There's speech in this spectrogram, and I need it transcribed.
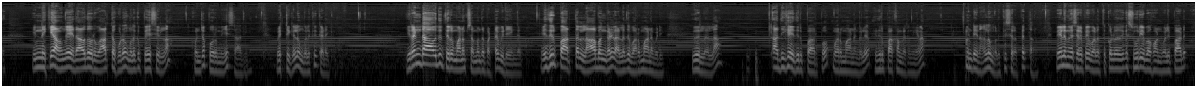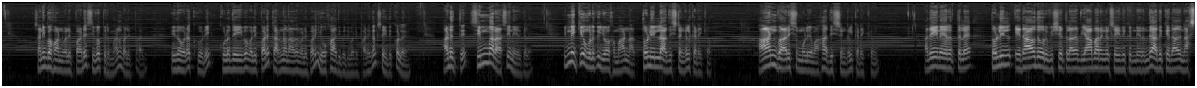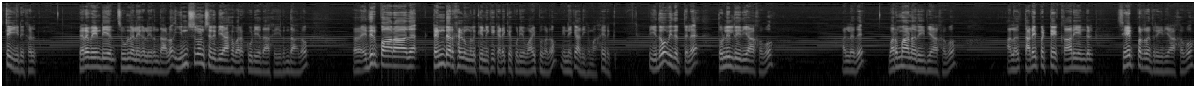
இன்றைக்கி அவங்க ஏதாவது ஒரு வார்த்தை கூட உங்களுக்கு பேசிடலாம். கொஞ்சம் பொறுமையை சாதிங்க. வெற்றிகள் உங்களுக்கு கிடைக்கும். இரண்டாவது திருமணம் சம்பந்தப்பட்ட விடயங்கள். எதிர்பார்த்த லாபங்கள் அல்லது வருமான விடயம் இதிலெல்லாம் அதிக எதிர்பார்ப்போ வருமானங்களையோ எதிர்பார்க்காம இருந்தீங்கன்னா இன்றைய நாள் உங்களுக்கு சிறப்பை தரும். மேலும் இந்த சிறப்பை வளர்த்துக்கொள்வதற்கு சூரிய பகவான் வழிபாடு சனி பகவான் வழிபாடு சிவபெருமான் வழிபாடு. இதோட கூடி குலதெய்வ வழிபாடு கர்ணநாதன் வழிபாடு யோகாதிபதி வழிபாடுகள் செய்து கொள்ளுங்கள் அடுத்து சிம்ம ராசி நேர்களை. இன்றைக்கி உங்களுக்கு யோகமான நாள். தொழிலில் அதிர்ஷ்டங்கள் கிடைக்கும். ஆண் வாரிசு மூலியமாக அதிர்ஷ்டங்கள் கிடைக்கும். அதே நேரத்தில் தொழில் ஏதாவது ஒரு விஷயத்தில் அதாவது வியாபாரங்கள் செய்து கொண்டிருந்து அதுக்கு ஏதாவது நஷ்ட ஈடுகள் பெற வேண்டிய சூழ்நிலைகள் இருந்தாலோ இன்சூரன்ஸ் ரீதியாக வரக்கூடியதாக இருந்தாலோ எதிர்பாராத டெண்டர்கள் உங்களுக்கு இன்றைக்கி கிடைக்கக்கூடிய வாய்ப்புகளும் இன்றைக்கி அதிகமாக இருக்குது ஏதோ விதத்தில் தொழில் ரீதியாகவோ அல்லது வருமான ரீதியாகவோ அல்லது தடைப்பட்ட காரியங்கள் செயற்படுறது ரீதியாகவோ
